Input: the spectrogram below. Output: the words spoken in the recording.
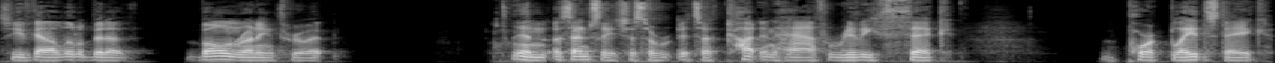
So you've got a little bit of bone running through it. And essentially it's just a, it's a cut in half, really thick pork blade steak.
